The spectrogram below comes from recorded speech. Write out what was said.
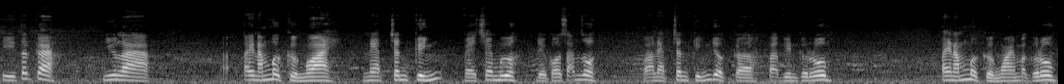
thì tất cả như là tay nắm mở cửa ngoài nẹp chân kính về che mưa đều có sẵn rồi. Và nẹp chân kính được uh, viền chrome. Tay nắm mở cửa ngoài mạ chrome.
